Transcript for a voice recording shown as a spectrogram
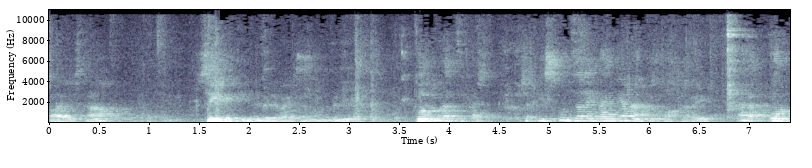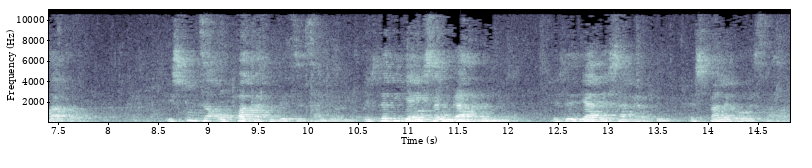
Bai, ez da? Zeirekin ere bai izan duten, konturatzeko. Osea, izkuntzaren gainean antojoa jarri, ara, hor dago, hizkuntza opakatu betzen zai hori. Ez ja izan garden, ez ja desagertu, espalego bezala.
